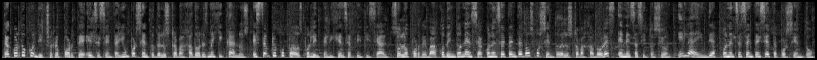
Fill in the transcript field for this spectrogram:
De acuerdo con dicho reporte, el 61% de los trabajadores mexicanos están preocupados por la inteligencia artificial, solo por debajo de Indonesia con el 72% de los trabajadores en esa situación y la India con el 67%.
